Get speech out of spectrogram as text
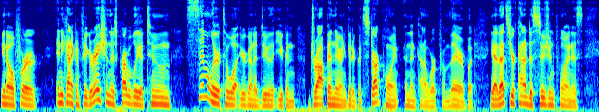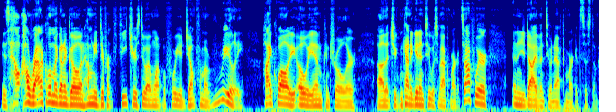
you know, for any kind of configuration, there's probably a tune similar to what you're going to do that you can drop in there and get a good start point and then kind of work from there. But yeah, that's your kind of decision point is is how how radical am I going to go and how many different features do I want before you jump from a really high quality OEM controller uh, that you can kind of get into with some aftermarket software and then you dive into an aftermarket system.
